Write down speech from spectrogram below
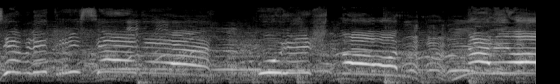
землетрясение, буря и шторм, наливай!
